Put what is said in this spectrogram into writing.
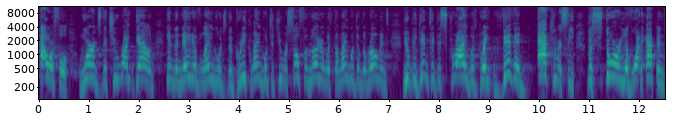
powerful words that you write down in the native language, the Greek language that you were so familiar with, the language of the Romans, you begin to describe with great vivid accuracy the story of what happened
